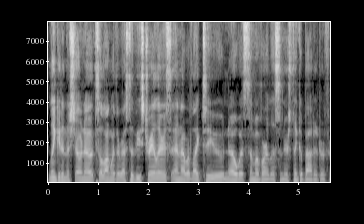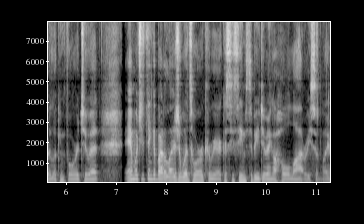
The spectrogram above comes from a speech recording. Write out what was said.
link it in the show notes along with the rest of these trailers, and I would like to know what some of our listeners think about it or if they're looking forward to it. And what you think about Elijah Wood's horror career, because he seems to be doing a whole lot recently.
